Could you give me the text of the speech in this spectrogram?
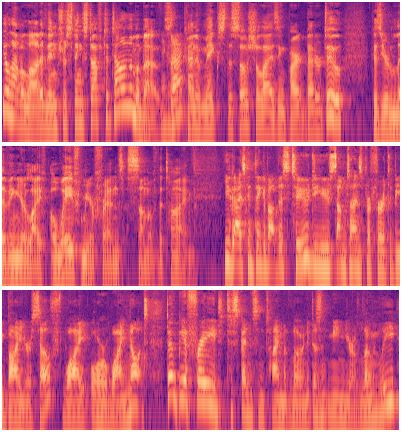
you'll have a lot of interesting stuff to tell them about. So it kind of makes the socializing part better too, because you're living your life away from your friends some of the time. You guys can think about this too. Do you sometimes prefer to be by yourself? Why or why not? Don't be afraid to spend some time alone. It doesn't mean you're lonely,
